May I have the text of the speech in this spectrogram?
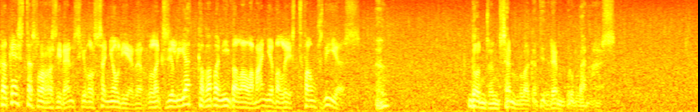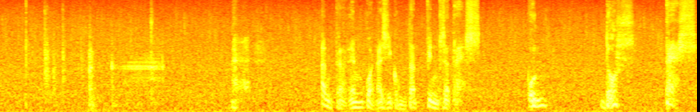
que aquesta és la residència del senyor Lieber, l'exiliat que va venir de l'Alemanya de l'Est fa uns dies. Eh? Doncs em sembla que tindrem problemes. Entrarem quan hagi comptat fins a tres. Un, dos, tres.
